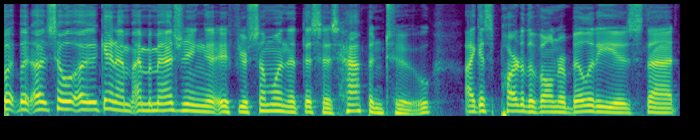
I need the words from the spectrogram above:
But but uh, so uh, again, I'm I'm imagining if you're someone that this has happened to, I guess part of the vulnerability is that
